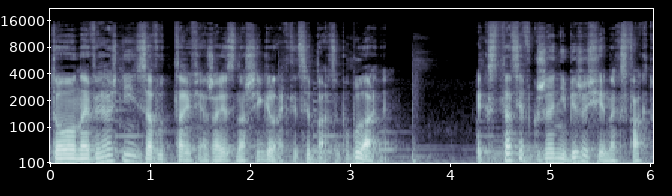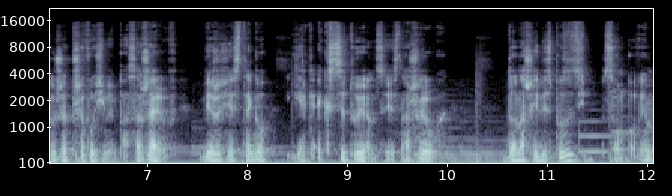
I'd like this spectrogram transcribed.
to najwyraźniej zawód taryfiarza jest w naszej galaktyce bardzo popularny. Ekscytacja w grze nie bierze się jednak z faktu, że przewozimy pasażerów, bierze się z tego, jak ekscytujący jest nasz ruch. Do naszej dyspozycji są bowiem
